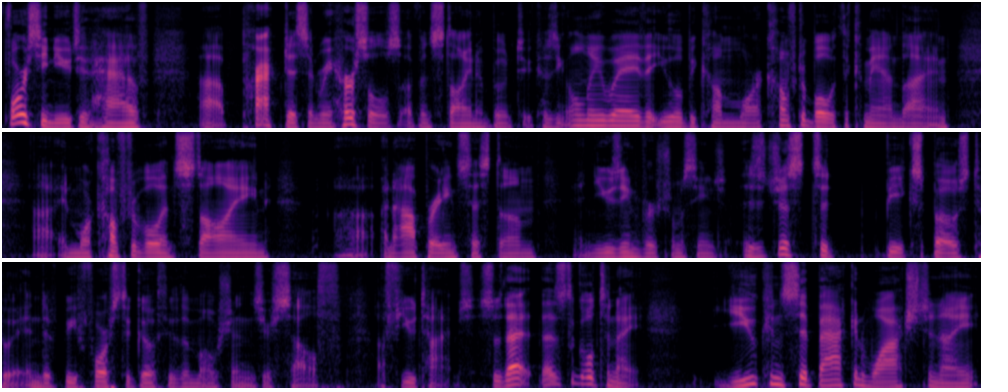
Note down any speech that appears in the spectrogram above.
forcing you to have uh, practice and rehearsals of installing Ubuntu because the only way that you will become more comfortable with the command line uh, and more comfortable installing uh, an operating system and using virtual machines is just to be exposed to it and to be forced to go through the motions yourself a few times. So that that's the goal tonight. You can sit back and watch tonight.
